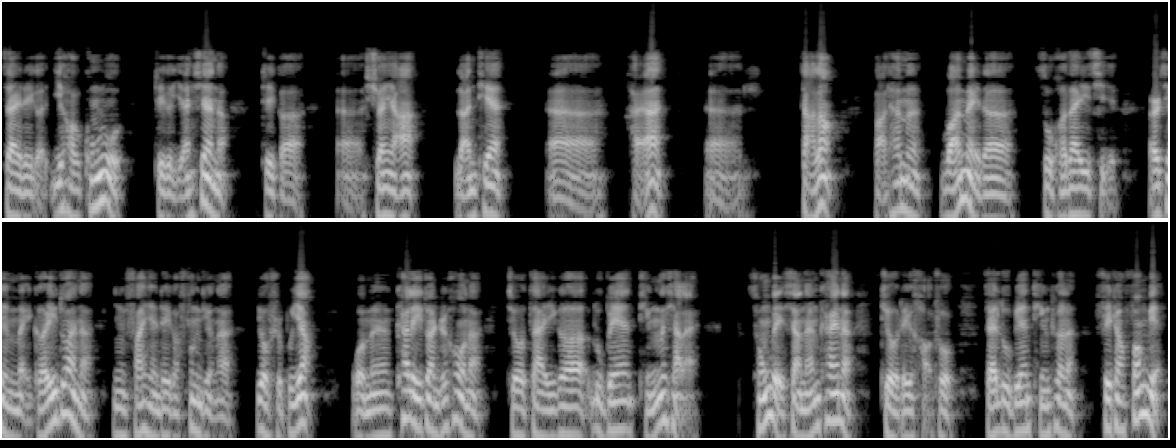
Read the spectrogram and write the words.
在这个一号公路这个沿线呢，这个呃悬崖、蓝天、呃海岸、呃大浪。把它们完美的组合在一起，而且每隔一段呢，您发现这个风景呢又是不一样。我们开了一段之后呢，就在一个路边停了下来。从北向南开呢，就有这个好处，在路边停车呢非常方便。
